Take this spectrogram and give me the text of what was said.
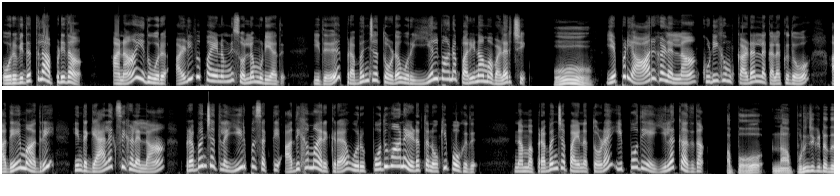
ஒரு விதத்துல அப்படிதான். ஆனா இது ஒரு அழிவு பயணம்னு சொல்ல முடியாது. இது பிரபஞ்சத்தோட ஒரு இயல்பான பரிணாம வளர்ச்சி. ஓ! எப்படி ஆறுகள் எல்லாம் குடிகும் கடல்ல கலக்குதோ அதே மாதிரி இந்த கேலக்சிகள் எல்லாம் பிரபஞ்சத்துல ஈர்ப்பு சக்தி அதிகமா இருக்கிற ஒரு பொதுவான இடத்தை நோக்கி போகுது. நம்ம பிரபஞ்ச பயணத்தோட இப்போதைய இலக்கு அதுதான். அப்போ நான் புரிஞ்சுக்கிட்டது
